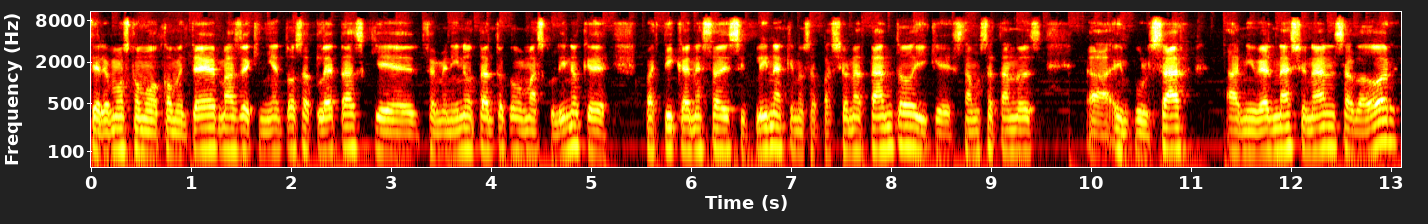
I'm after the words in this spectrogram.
tenemos, como comenté, más de 500 atletas que femenino tanto como masculino que practican esta disciplina que nos apasiona tanto y que estamos tratando de ah, impulsar a nivel nacional en El Salvador.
